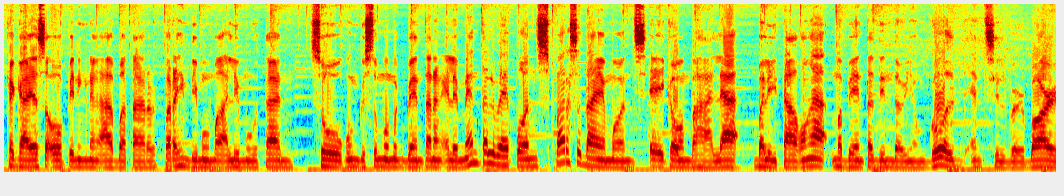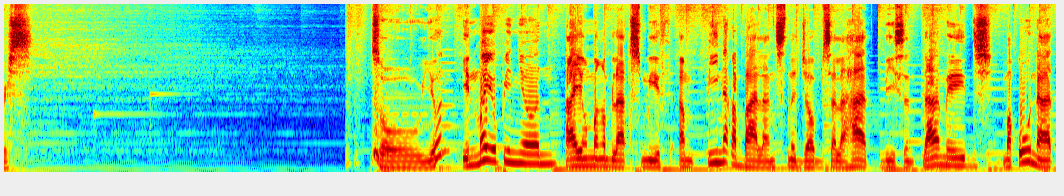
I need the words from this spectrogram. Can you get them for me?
Kagaya sa opening ng avatar para hindi mo makalimutan. So kung gusto mo magbenta ng elemental weapons para sa diamonds, eh ikaw ang bahala. Balita ko nga, mabenta din daw yung gold and silver bars. So, yun. In my opinion, tayong mga blacksmith ang pinaka-balance na job sa lahat. Decent damage, makunat,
